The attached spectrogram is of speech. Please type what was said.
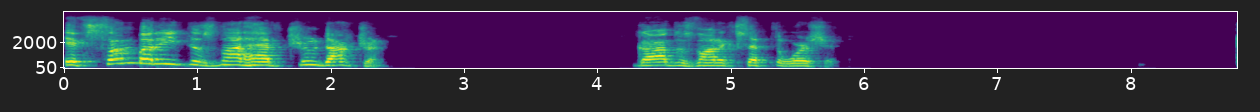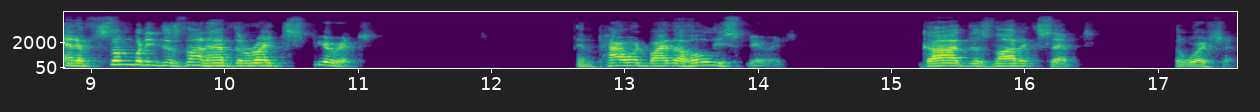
If somebody does not have true doctrine, God does not accept the worship. And if somebody does not have the right spirit, empowered by the Holy Spirit, God does not accept the worship.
